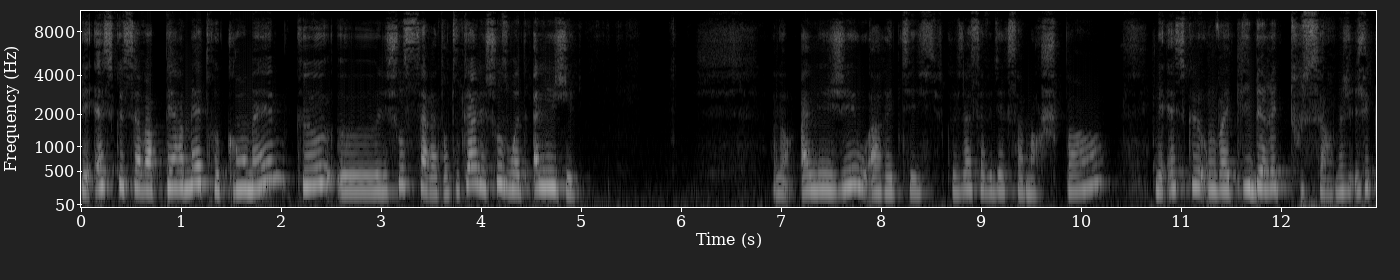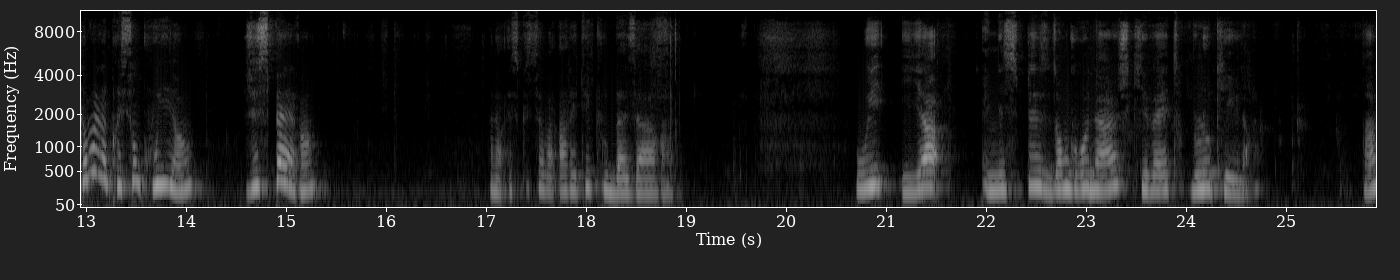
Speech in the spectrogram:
mais est-ce que ça va permettre quand même que euh, les choses s'arrêtent? En tout cas, les choses vont être allégées. Alors, allégées ou arrêtées? Parce que là, ça veut dire que ça marche pas. Mais est-ce qu'on va être libéré de tout ça? J'ai quand même l'impression que oui, hein. J'espère, hein. Alors, est-ce que ça va arrêter tout le bazar? Oui, il y a une espèce d'engrenage qui va être bloqué, là. Hein,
